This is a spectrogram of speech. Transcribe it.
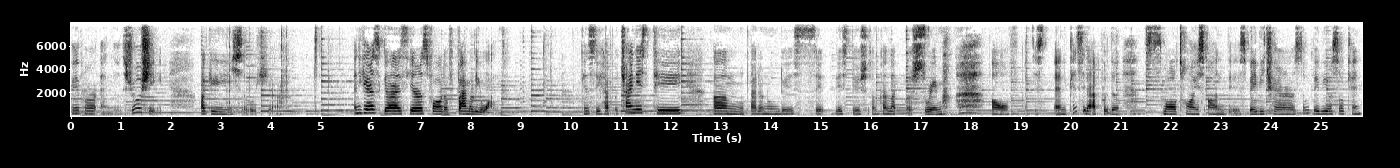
paper, and sushi. Okay, so here. And here's guys, here's for the family one. You see have a Chinese tea. Um, I don't know this it this dish some kind of like a shrimp of just and you can see that I put the small toys on this baby chair so baby also can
